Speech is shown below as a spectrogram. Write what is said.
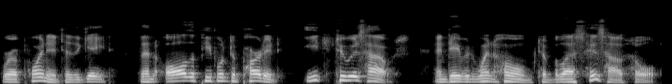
were appointed to the gate. Then all the people departed, each to his house, and David went home to bless his household.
